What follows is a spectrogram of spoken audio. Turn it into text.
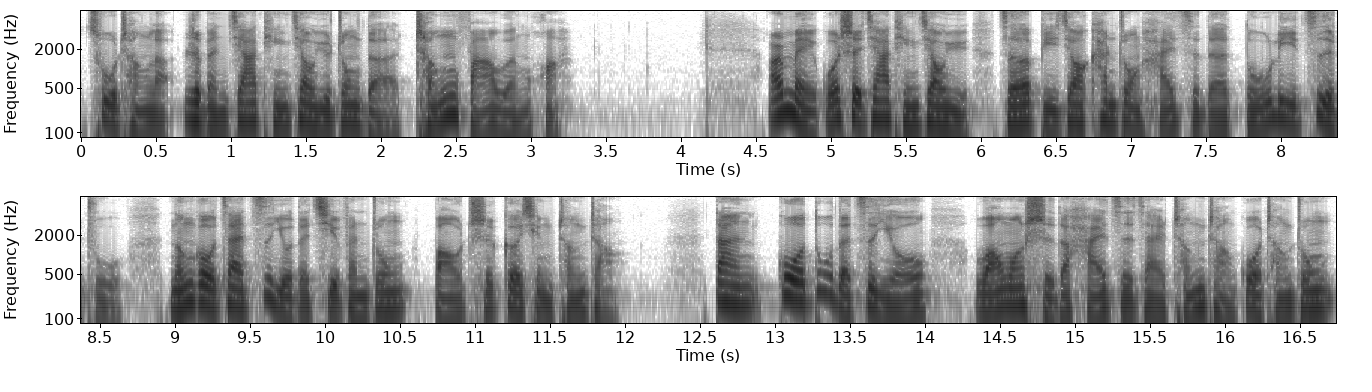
促成了日本家庭教育中的惩罚文化。而美国式家庭教育则比较看重孩子的独立自主，能够在自由的气氛中保持个性成长。但过度的自由往往使得孩子在成长过程中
